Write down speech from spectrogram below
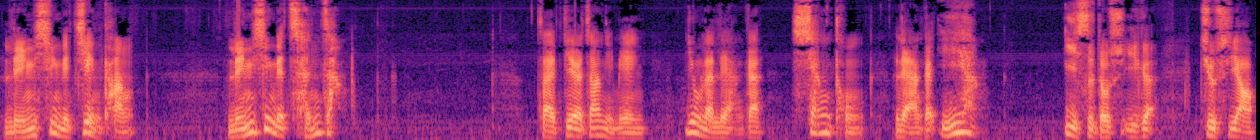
灵性的健康、灵性的成长。在第二章里面用了两个相同、两个一样，意思都是一个，就是要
